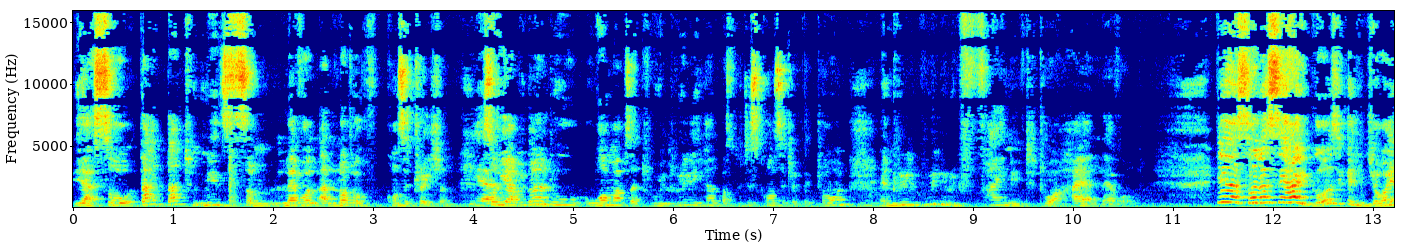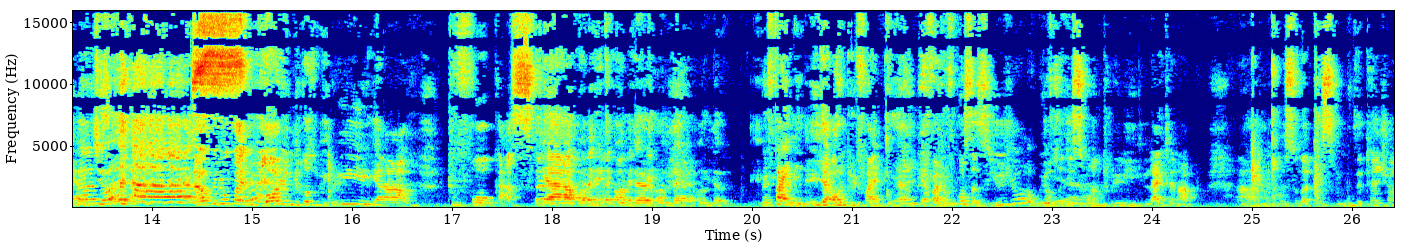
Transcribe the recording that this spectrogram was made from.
Yeah, so that that needs some level, a lot of concentration. Yeah. So yeah, we're gonna do warm ups that will really help us to just concentrate the tone mm. and really really refine it to a higher level. Yeah, so let's see how it goes. You can join yeah, us. Join I hope you don't find it boring because we really have to focus. Yeah, on the on the on the on the refining. Yeah, on refining. Yeah, yeah, but of course, as usual, we also yeah. just want to really lighten up um, so that just remove the tension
